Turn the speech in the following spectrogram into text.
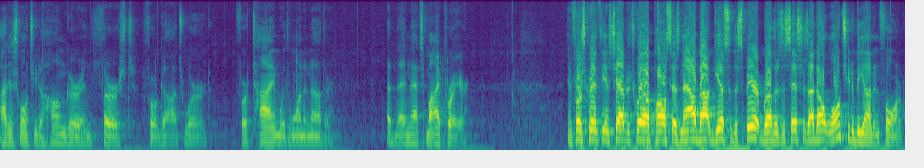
I just want you to hunger and thirst for God's Word for time with one another. And that's my prayer. In 1 Corinthians chapter 12, Paul says, Now about gifts of the Spirit, brothers and sisters, I don't want you to be uninformed.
